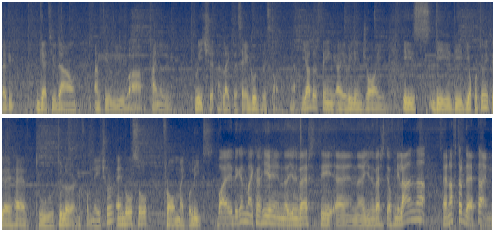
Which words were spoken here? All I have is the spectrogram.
let it get you down until you uh, finally reach uh, like let's say a good result. Yeah. The other thing I really enjoy is the, the, the opportunity I have to, to learn from nature and also from my colleagues. I began my career in the university and uh, University of Milan and after that I'm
